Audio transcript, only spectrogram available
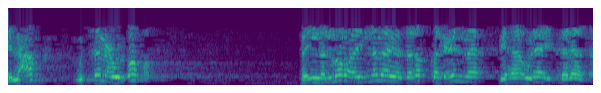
العقل والسمع والبصر. فإن المرء إنما يتلقى العلم بهؤلاء الثلاثة.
